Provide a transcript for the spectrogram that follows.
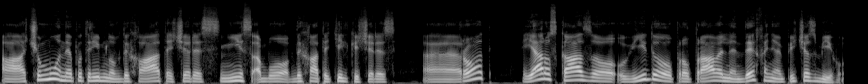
А чому не потрібно вдихати через ніс або вдихати тільки через е, рот, я розказував у відео про правильне дихання під час бігу.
